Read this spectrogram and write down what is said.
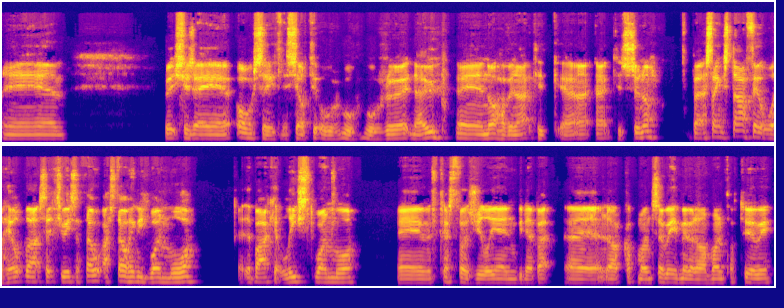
Um, which is uh, obviously the Celtic will, will, will rue it now, uh, not having acted uh, acted sooner. But I think Starfelt will help that situation. I, still, I still think need one more at the back, at least one more. Um, with Christopher Jullien being a bit uh, another couple months away, maybe another month or two away.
